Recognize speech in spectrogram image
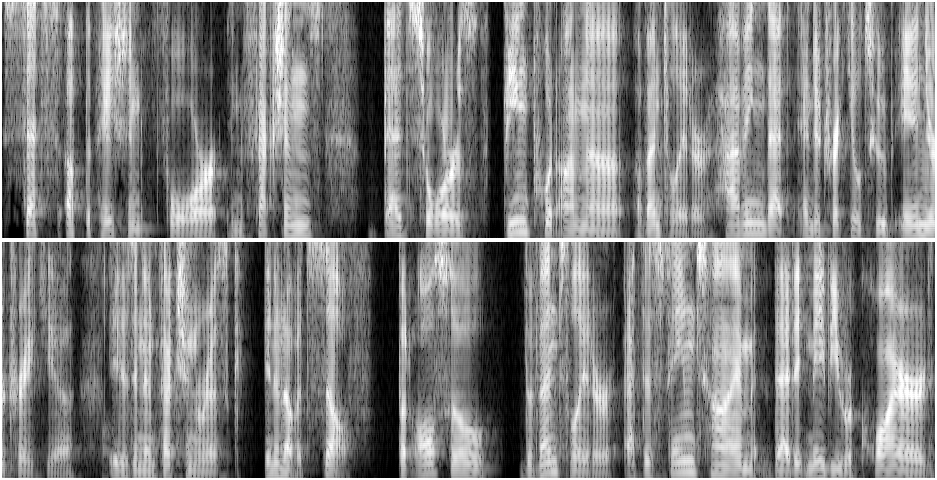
sets up the patient for infections, bed sores. Being put on a, a, ventilator, having that endotracheal tube in your trachea is an infection risk in and of itself. But also, the ventilator, at the same time that it may be required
